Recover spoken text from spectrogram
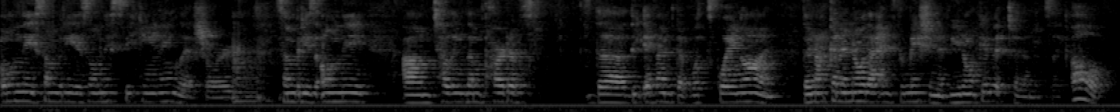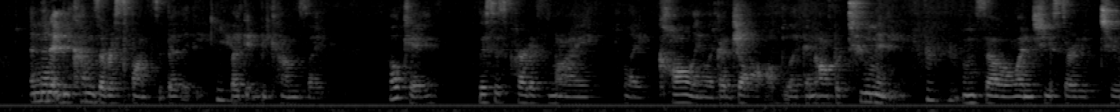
only somebody is only speaking in english or Mm. somebody's only um, telling them part of the the event of what's going on. They're not going to know that information if you don't give it to them. It's like oh. And then it becomes a responsibility. Yeah. like it becomes like okay this is part of my like calling like a job like an opportunity Mhm. and so when she started to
